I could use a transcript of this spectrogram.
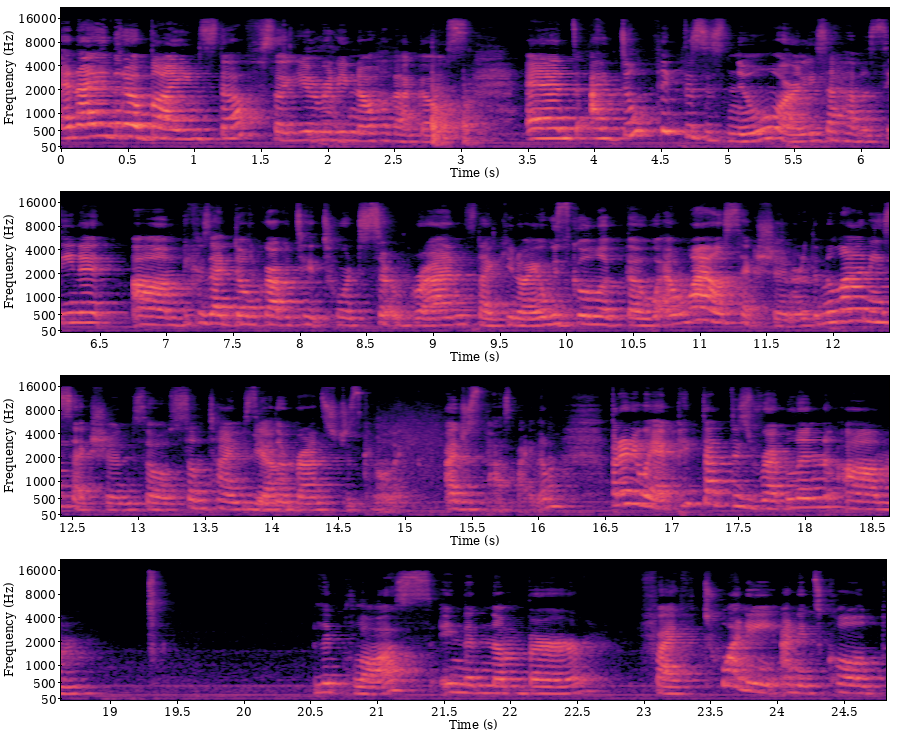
and I ended up buying stuff, so you already know how that goes. And I don't think this is new, or at least I haven't seen it, um, because I don't gravitate towards certain brands. Like, you know, I always go look the Wet n Wild section or the Milani section, so sometimes the Yeah. other brands just kind of like, I just pass by them. But anyway, I picked up this Revlon um, lip gloss in the number 520, and it's called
